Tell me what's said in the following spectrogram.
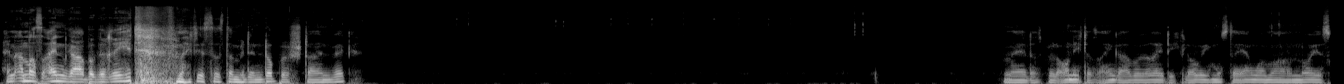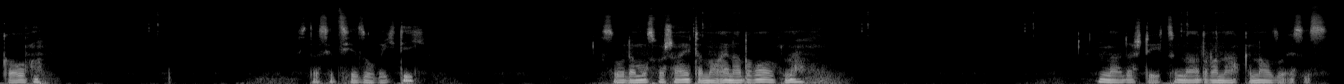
ein anderes Eingabegerät. Vielleicht ist das dann mit dem Doppelstein weg. Nee, das will auch nicht das Eingabegerät. Ich glaube, ich muss da irgendwann mal ein neues kaufen. Ist das jetzt hier so richtig? So, da muss wahrscheinlich dann noch einer drauf, ne? Na, da stehe ich zu nah dran. Na, genau so ist es.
